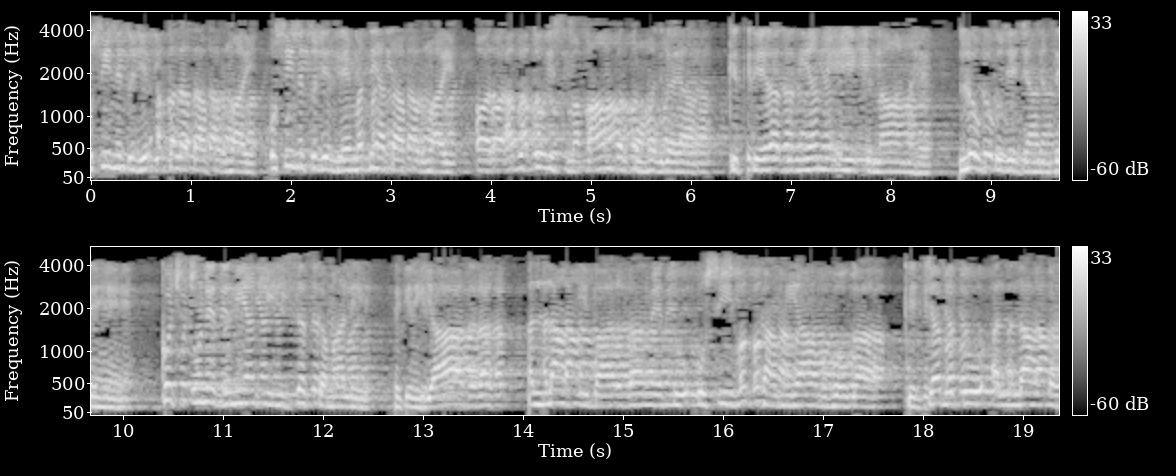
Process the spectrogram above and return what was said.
اسی نے تجھے عقل عطا فرمائی، اسی نے تجھے نعمتیں عطا فرمائی، اور اب تو اس مقام پر پہنچ گیا کہ تیرا دنیا میں ایک نام ہے، لوگ تجھے جانتے ہیں۔ کچھ تو نے دنیا کی عزت کما لی، لیکن یاد رکھ، اللہ کی بارگاہ میں تو اسی وقت کامیاب ہوگا کہ جب تو اللہ کا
